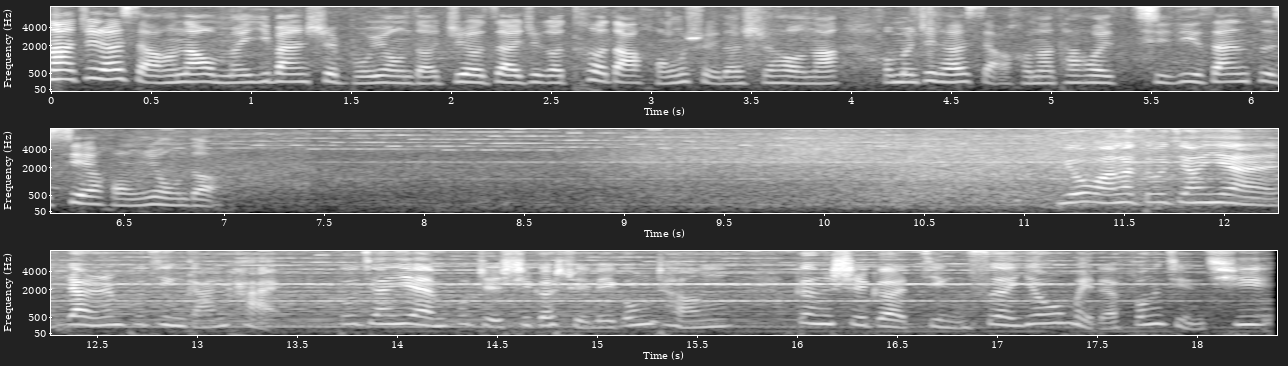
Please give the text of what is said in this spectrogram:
那这条小河呢，我们一般是不用的，只有在这个特大洪水的时候呢，我们这条小河呢，它会起第三次泄洪用的。游完了都江堰，让人不禁感慨：都江堰不只是个水利工程，更是个景色优美的风景区。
